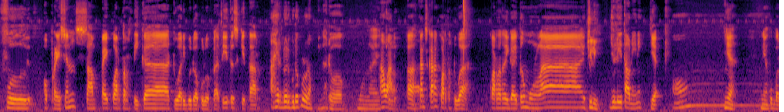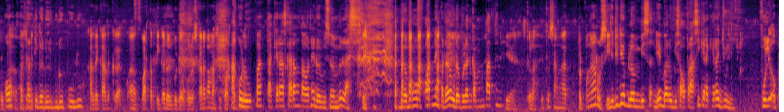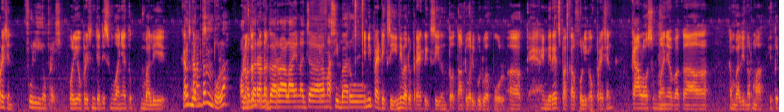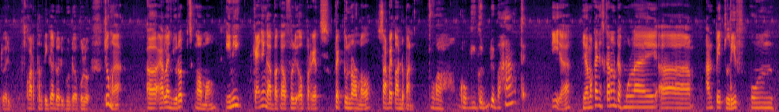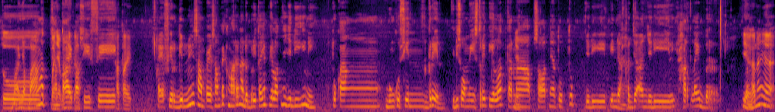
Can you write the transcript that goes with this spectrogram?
full operation sampai kuarter 3 2020 berarti itu sekitar Akhir 2020 dong. enggak dong mulai Awal. Juli. Ah, kan sekarang kuartal 2. Kuartal 3 itu mulai Juli. Juli tahun ini. Ya. Oh. Ya. Ini aku baru Oh, kuartal 3 2020. Kuartal ke- eh, kuartal 3 2020. Sekarang kan masih kuartal Aku dua. lupa, tak kira sekarang tahunnya 2019. Udah move on nih padahal udah bulan keempat ini. Iya, itulah. Itu sangat berpengaruh sih. Jadi dia belum bisa dia baru bisa operasi kira-kira Juli. Fully operation. Fully operation. Fully operation jadi semuanya itu kembali Kan belum sekarang tentu lah. Tentu, kan? negara-negara lain aja masih baru ini prediksi, ini baru prediksi untuk tahun 2020 eh, kayak Emirates bakal fully operation kalau semuanya bakal kembali normal itu 2000 kuartal 3 2020. Cuma eh, airline Europe ngomong ini kayaknya nggak bakal fully operate back to normal sampai tahun depan. wah, rugi gede banget. ya. Iya, ya makanya sekarang udah mulai eh, unpaid leave untuk Banyak banget. banyak Cathay banget kan. Pacific. Kayak Virgin nih sampai-sampai kemarin ada beritanya pilotnya jadi ini tukang bungkusin grain. Jadi suami istri pilot karena pesawatnya tutup jadi pindah Ya. kerjaan jadi hard labor. Ya karena ya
